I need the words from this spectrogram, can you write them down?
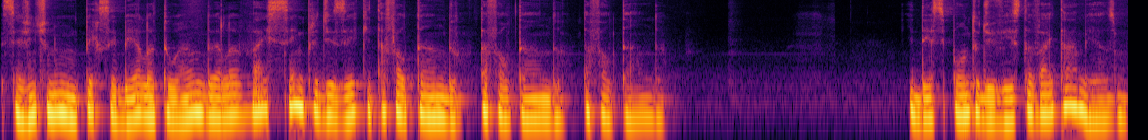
se a gente não perceber ela atuando, ela vai sempre dizer que está faltando, está faltando, está faltando. E desse ponto de vista vai estar tá mesmo.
